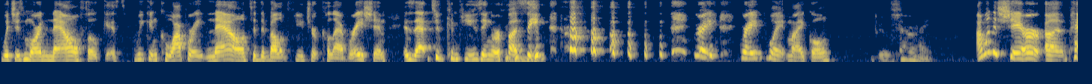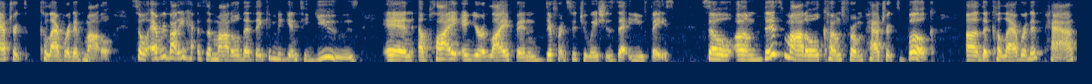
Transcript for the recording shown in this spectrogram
which is more now focused. We can cooperate now to develop future collaboration. Is that too confusing or fussy? great, great point, Michael. Yes. All right. I want to share uh, Patrick's collaborative model. So everybody has a model that they can begin to use and apply in your life and different situations that you face. So um, this model comes from Patrick's book, uh, The Collaborative Path,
